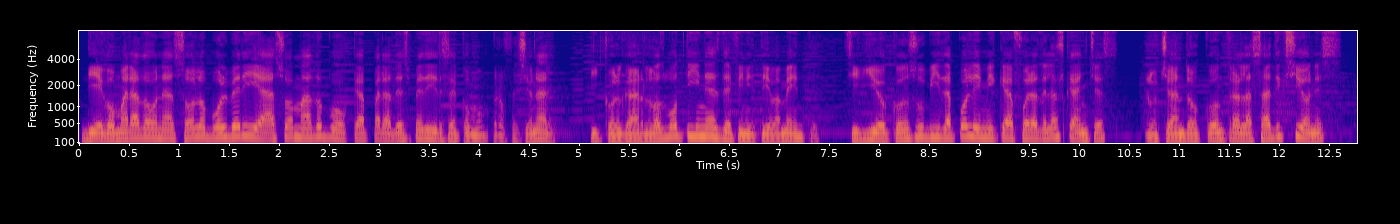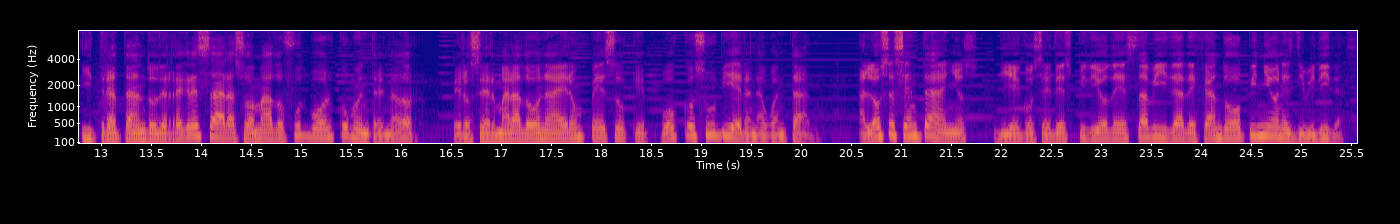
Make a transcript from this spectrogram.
Diego Maradona solo volvería a su amado Boca para despedirse como profesional y colgar los botines definitivamente. Siguió con su vida polémica fuera de las canchas, luchando contra las adicciones y tratando de regresar a su amado fútbol como entrenador. Pero ser Maradona era un peso que pocos hubieran aguantado. A los 60 años, Diego se despidió de esta vida dejando opiniones divididas,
